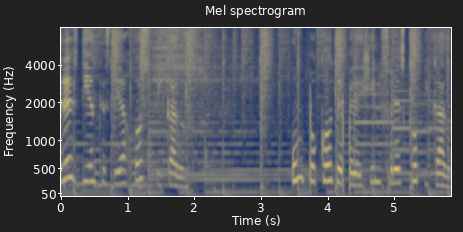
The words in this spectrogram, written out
3 dientes de ajos picados. Un poco de perejil fresco picado.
